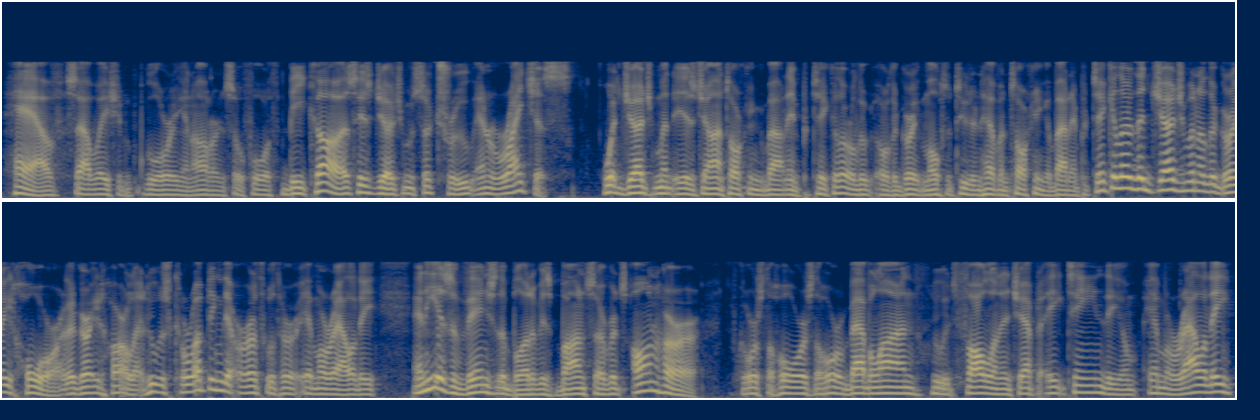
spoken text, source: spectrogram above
have salvation, glory and honor and so forth? Because his judgments are true and righteous. What judgment is John talking about in particular, or the, or the great multitude in heaven talking about in particular? The judgment of the great whore, the great harlot, who was corrupting the earth with her immorality, and he has avenged the blood of his bondservants on her. Of course, the whore is the whore of Babylon, who had fallen in chapter 18, the immorality.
